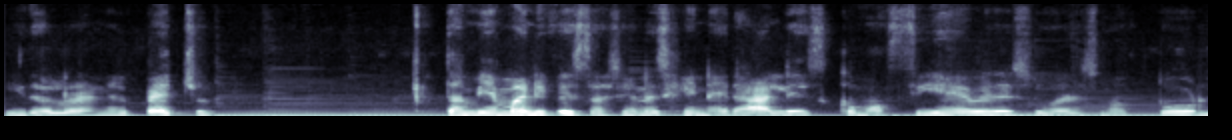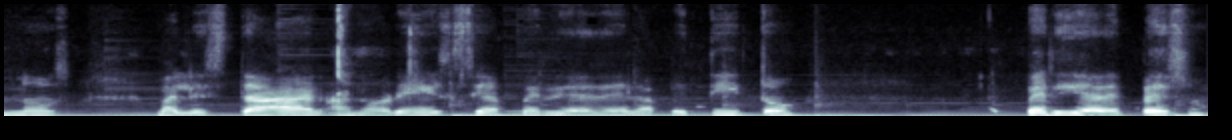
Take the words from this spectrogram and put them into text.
y dolor en el pecho. También manifestaciones generales como fiebre, sudores nocturnos, malestar, anorexia, pérdida del apetito, pérdida de peso.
